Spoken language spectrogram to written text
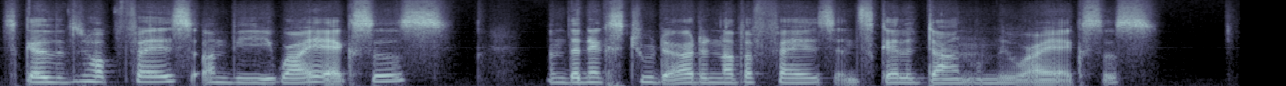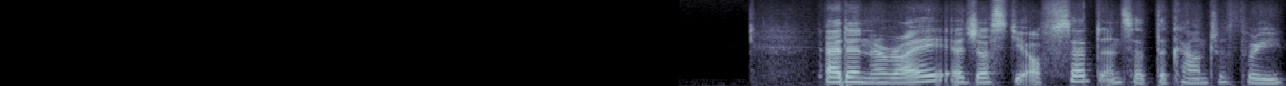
Scale the top face on the y-axis and then extrude out another face and scale it down on the y-axis. Add an array, adjust the offset and set the count to 3.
